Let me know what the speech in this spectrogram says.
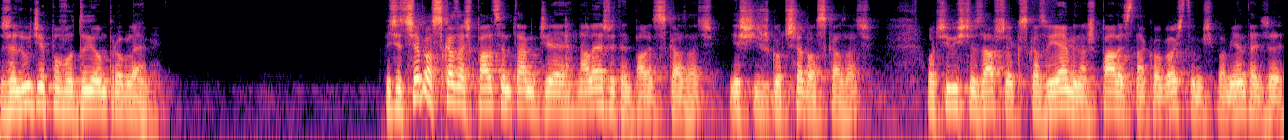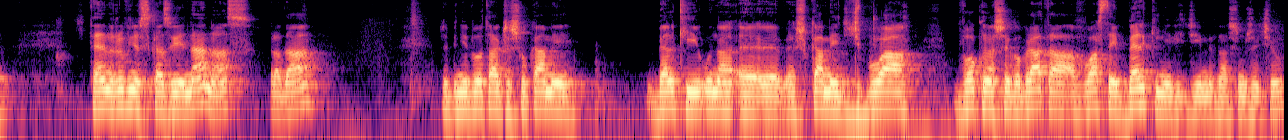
Że ludzie powodują problemy. Wiecie, trzeba wskazać palcem tam, gdzie należy ten palec wskazać, jeśli już go trzeba wskazać. Oczywiście zawsze jak wskazujemy nasz palec na kogoś, to musi pamiętać, że ten również wskazuje na nas, prawda? Żeby nie było tak, że szukamy belki, e, e, szukamy dźbła wokół naszego brata, a własnej belki nie widzimy w naszym życiu.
